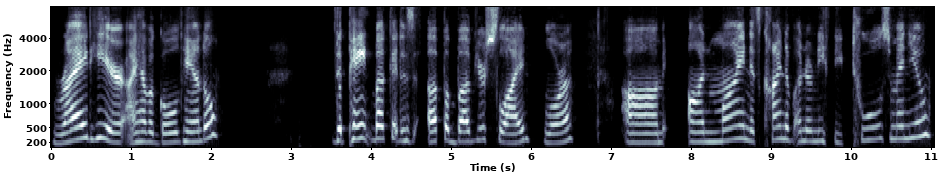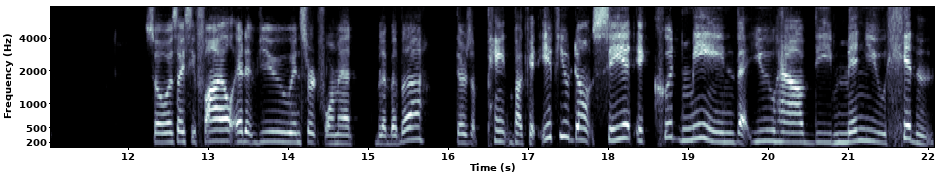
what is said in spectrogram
right here, I have a gold handle. The paint bucket is up above your slide, Laura. Um, on mine, it's kind of underneath the tools menu. So as I see file, edit view, insert format, blah, blah, blah, there's a paint bucket. If you don't see it, it could mean that you have the menu hidden.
